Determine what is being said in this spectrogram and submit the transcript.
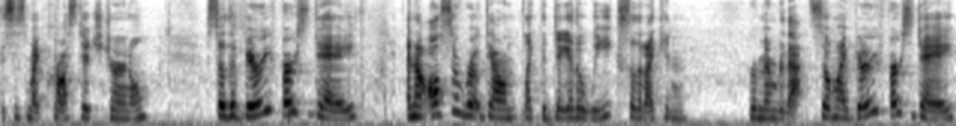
This is my cross stitch journal. So the very first day, and I also wrote down like the day of the week so that I can remember that. So my very first day,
